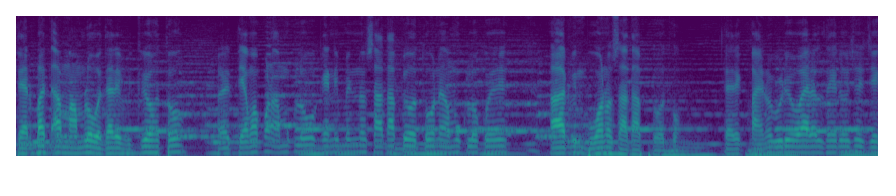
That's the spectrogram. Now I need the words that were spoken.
ત્યારબાદ આ મામલો વધારે વિક્રયો હતો અને તેમાં પણ અમુક લોકો ગેનીબેનનો સાથ આપ્યો હતો અને અમુક લોકોએ અરવિંદ ભુવાનો સાથ આપ્યો હતો. ત્યારે એક ભાઈનો વીડિયો વાયરલ થઈ રહ્યો છે, જે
